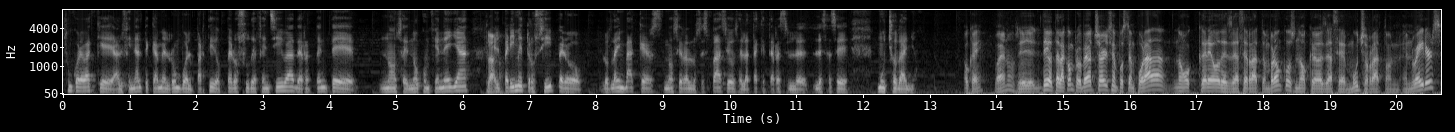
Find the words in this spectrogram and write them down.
es un coreback que al final te cambia el rumbo del partido. Pero su defensiva de repente no sé, no confía en ella. El perímetro sí, pero los linebackers no cierran los espacios, el ataque terrestre les hace mucho daño. Ok, bueno, digo, te la compro. Veo a Chargers en postemporada. No creo desde hace rato en Broncos. No creo desde hace mucho rato en, Raiders.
